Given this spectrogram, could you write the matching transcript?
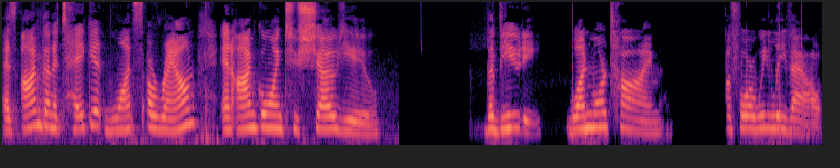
as I'm going to take it once around and I'm going to show you the beauty one more time before we leave out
